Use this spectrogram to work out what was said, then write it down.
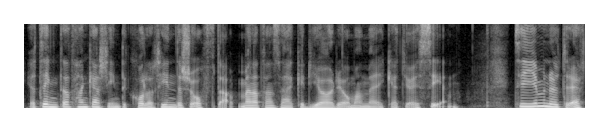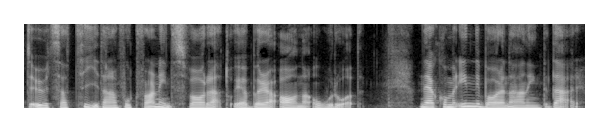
Jag tänkte att han kanske inte kollar Tinder så ofta, men att han säkert gör det om han märker att jag är sen. Tio minuter efter utsatt tid har han fortfarande inte svarat och jag börjar ana oråd. När jag kommer in i baren är han inte där.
